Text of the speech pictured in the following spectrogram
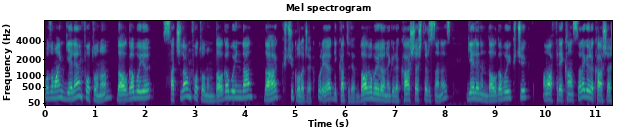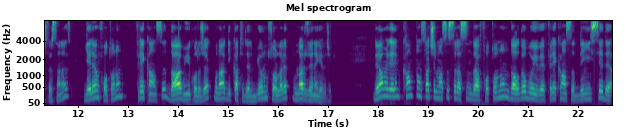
O zaman gelen fotonun dalga boyu saçılan fotonun dalga boyundan daha küçük olacak. Buraya dikkat edelim. Dalga boylarına göre karşılaştırırsanız gelenin dalga boyu küçük ama frekanslara göre karşılaştırırsanız gelen fotonun frekansı daha büyük olacak. Buna dikkat edelim. Yorum sorular hep bunlar üzerine gelecek. Devam edelim. Compton saçılması sırasında fotonun dalga boyu ve frekansı değişse de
